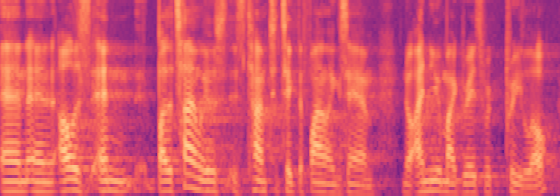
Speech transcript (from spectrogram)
And, and, I was, and by the time it was, it was time to take the final exam, you know, I knew my grades were pretty low.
